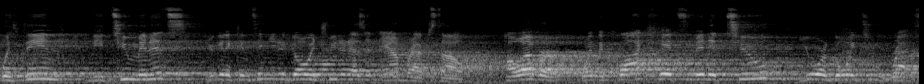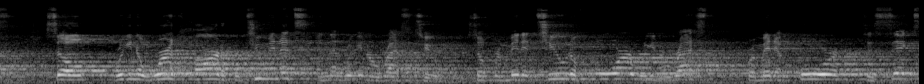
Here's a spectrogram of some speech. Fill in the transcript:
within the two minutes, you're gonna continue to go and treat it as an AMRAP style. However, when the clock hits minute two, you are going to rest. So we're gonna work hard for two minutes and then we're gonna rest two. So from minute two to four, we're gonna rest. From minute four to six,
